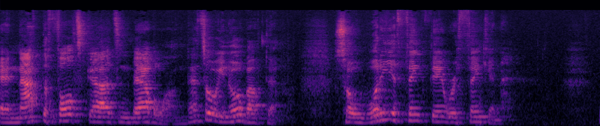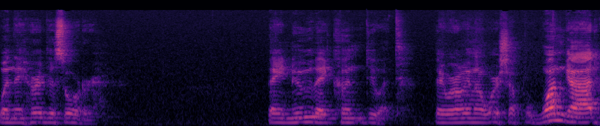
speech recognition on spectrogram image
and not the false gods in Babylon. That's what we know about them. So what do you think they were thinking when they heard this order? They knew they couldn't do it. They were only going to worship one God,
